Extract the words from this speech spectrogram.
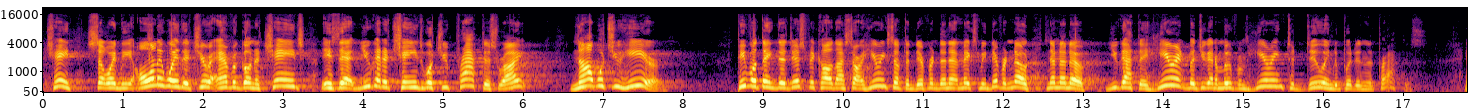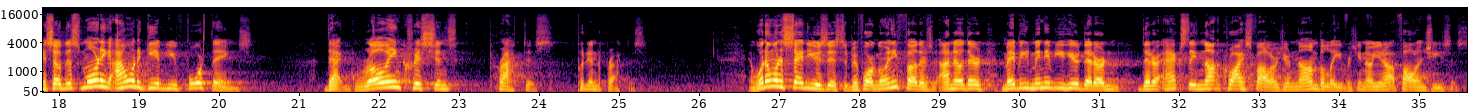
Change. So the only way that you're ever going to change is that you got to change what you practice, right? Not what you hear. People think that just because I start hearing something different, then that makes me different. No, no, no, no. You got to hear it, but you got to move from hearing to doing to put it into practice. And so this morning, I want to give you four things that growing Christians practice, put into practice. And what I want to say to you is this before I go any further, I know there may be many of you here that are, that are actually not Christ followers. You're non believers. You know, you're not following Jesus.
